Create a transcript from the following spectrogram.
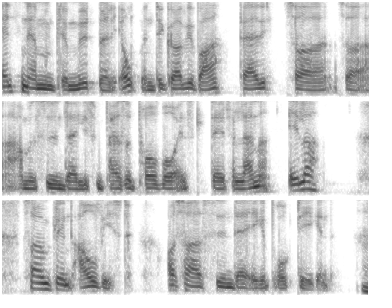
enten er man bliver mødt med, jo, men det gør vi bare, færdigt, så, så har man siden da ligesom passet på, hvor ens data lander, eller så er man blevet afvist, og så har siden da ikke brugt det igen. Mm.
